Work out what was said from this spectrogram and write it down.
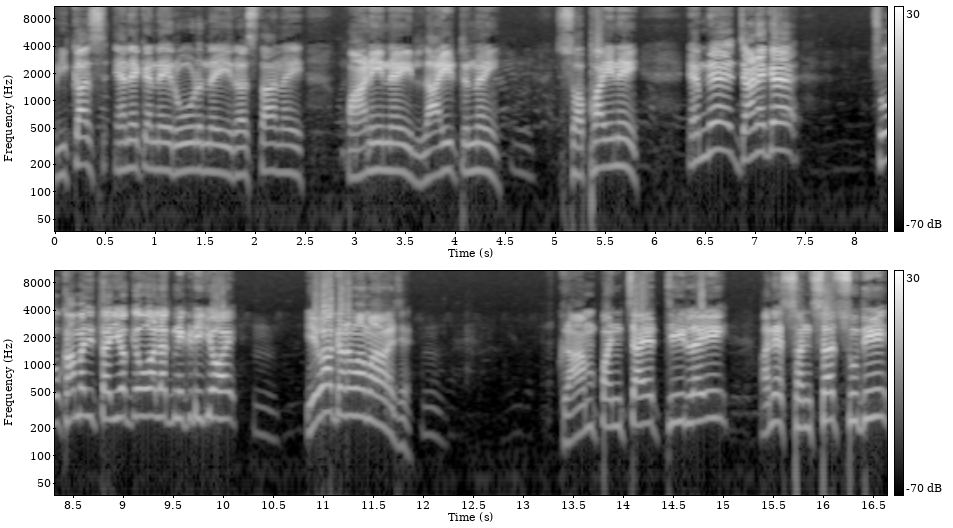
વિકાસ એને કે નહીં રોડ નહીં રસ્તા નહીં પાણી નહીં લાઇટ નહીં સફાઈ નહીં. એમને જાણે કે ચોખામાંથી તૈયો કેવો અલગ નીકળી ગયો હોય એવા ગણવામાં આવે છે. ગ્રામ પંચાયતથી લઈ અને સંસદ સુધી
